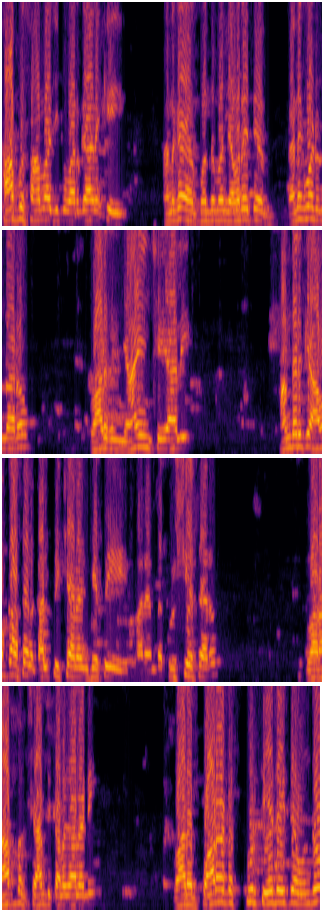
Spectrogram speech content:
కాపు సామాజిక వర్గానికి అనగా కొంతమంది ఎవరైతే వెనకబడి ఉన్నారో వారికి న్యాయం చేయాలి. అందరికీ అవకాశాలు కల్పించాలని చెప్పి వారు ఎంత కృషి చేశారు. వారి ఆత్మకు శాంతి కలగాలని వారి పోరాట స్ఫూర్తి ఏదైతే ఉందో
